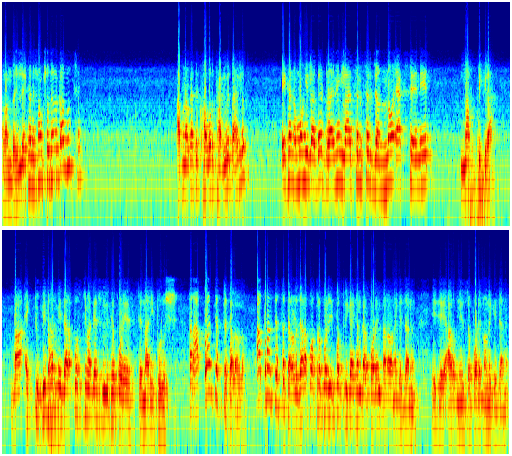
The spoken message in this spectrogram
আলহামদুলিল্লাহ, এখানে সংশোধনের কাজ হচ্ছে। আপনার কাছে খবর থাকবে তাহলে? এখানে মহিলাদের ড্রাইভিং লাইসেন্সের জন্য এক শ্রেণির নাস্তিকরা বা একটু বিধর্মী যারা পশ্চিমা দেশগুলিতে পড়ে এসেছে, নারী, পুরুষ তারা আপ্রাণ চেষ্টা চালালো। আপ্রাণ চেষ্টা চালালো। যারা পত্র পত্রিকা এখানকার পড়েন, তারা অনেকে জানেন। এই যে আরব নিউজটা পড়েন, অনেকে জানেন।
